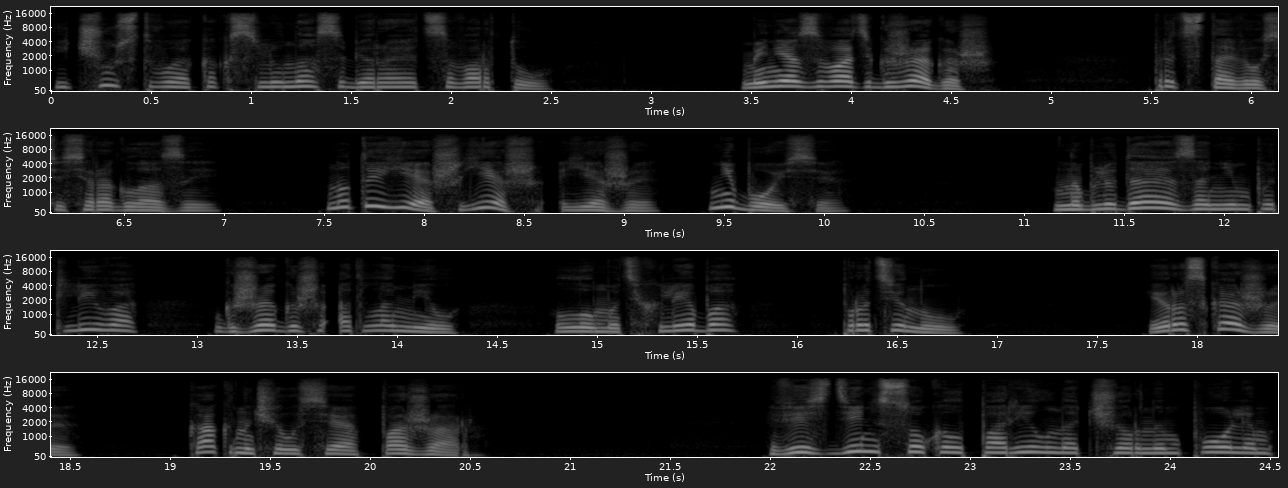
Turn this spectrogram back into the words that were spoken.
и чувствуя, как слюна собирается во рту. «Меня звать Гжегош», — представился сероглазый. «Ну ты ешь, ешь, ежи, не бойся». Наблюдая за ним пытливо, Гжегош отломил ломоть хлеба, протянул. «И расскажи, как начался пожар?» Весь день сокол парил над черным полем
